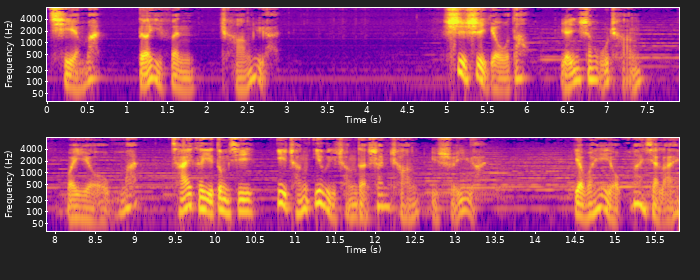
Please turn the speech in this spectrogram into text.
且慢，得一份长远。世事有道，人生无常，唯有慢，才可以洞悉一程又一程的山长与水远。也唯有慢下来，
